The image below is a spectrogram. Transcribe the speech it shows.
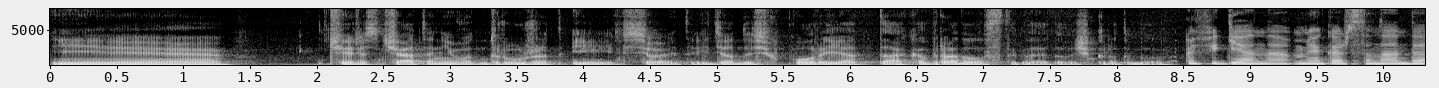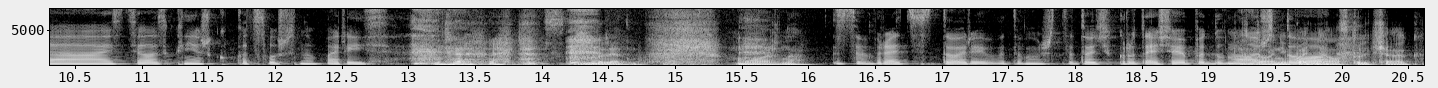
и через чат они вот дружат, и все это идет до сих пор. И я так обрадовался тогда, это очень круто было. Офигенно. Мне кажется, надо сделать книжку «Подслушано в Парисе». Блин, можно. Собрать истории, потому что это очень круто. Еще я подумала, Кто что... не поднял стульчак?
